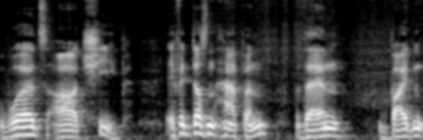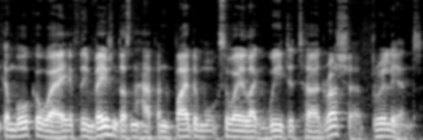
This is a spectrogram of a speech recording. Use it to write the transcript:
Words are cheap. If it doesn't happen, then Biden can walk away. If the invasion doesn't happen, Biden walks away like we deterred Russia. Brilliant.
